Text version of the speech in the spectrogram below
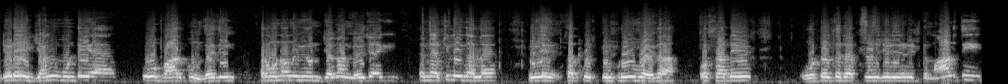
ਜਿਹੜੇ ਯੰਗ ਮੁੰਡੇ ਆ, ਉਹ ਬਾਹਰ ਘੁੰਮਦੇ ਦੀ ਪਰ ਉਹਨਾਂ ਨੂੰ ਵੀ ਹੁਣ ਜਗ੍ਹਾ ਮਿਲ ਜਾਏਗੀ। ਤੇ ਨੈਚੁਰਲੀ ਗੱਲ ਹੈ ਵੀ ਇਹ ਸਭ ਕੁਝ ਇੰਪਰੂਵ ਹੋਏਗਾ। ਔਰ ਸਾਡੇ ਹੋਟਲ ਤੇ ਰੈਸਟੋਰੈਂਟ ਜਿਹੜੀ ਜਿਹੜੀ ਡਿਮਾਂਡ ਸੀ,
